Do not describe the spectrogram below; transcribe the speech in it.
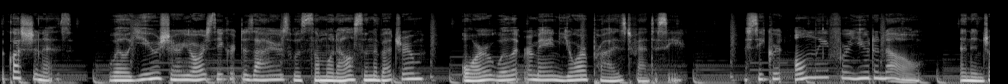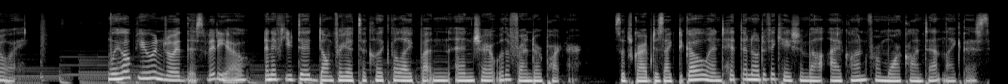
The question is, will you share your secret desires with someone else in the bedroom? Or will it remain your prized fantasy? A secret only for you to know and enjoy. We hope you enjoyed this video, and if you did, don't forget to click the like button and share it with a friend or partner. Subscribe to Psych2Go and hit the notification bell icon for more content like this.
